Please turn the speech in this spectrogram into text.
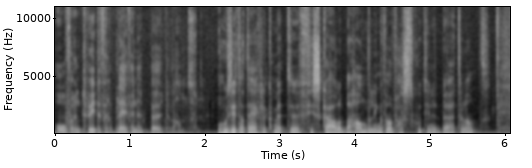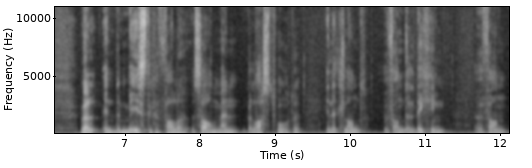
over een tweede verblijf in het buitenland. Hoe zit dat eigenlijk met de fiscale behandeling van vastgoed in het buitenland? Wel, in de meeste gevallen zal men belast worden in het land van de ligging van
